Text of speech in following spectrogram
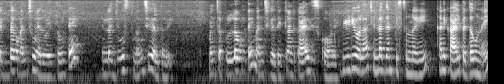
పెద్దగా మంచిగా ఉన్నది ఇట్లుంటే ఇందులో జ్యూస్ మంచిగా వెళ్తుంది. మంచిగా పుల్లగా ఉంటాయి మంచిగా వెళ్తాయి. ఇట్లాంటి కాయలు తీసుకోవాలి. వీడియోలా చిన్నగా కనిపిస్తున్నాయి కానీ కాయలు పెద్దగా ఉన్నాయి.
